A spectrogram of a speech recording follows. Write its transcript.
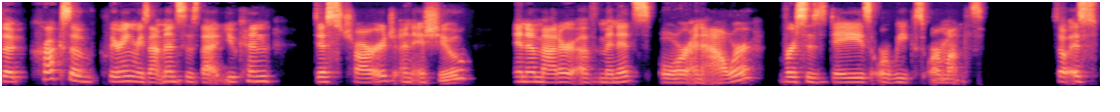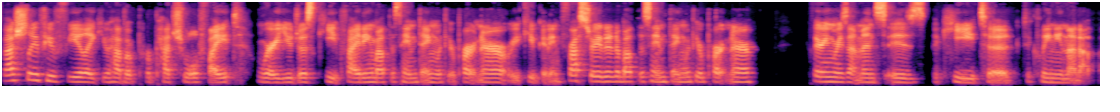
the crux of clearing resentments is that you can discharge an issue in a matter of minutes or an hour versus days or weeks or months. So, especially if you feel like you have a perpetual fight where you just keep fighting about the same thing with your partner, or you keep getting frustrated about the same thing with your partner, clearing resentments is the key to, to cleaning that up.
